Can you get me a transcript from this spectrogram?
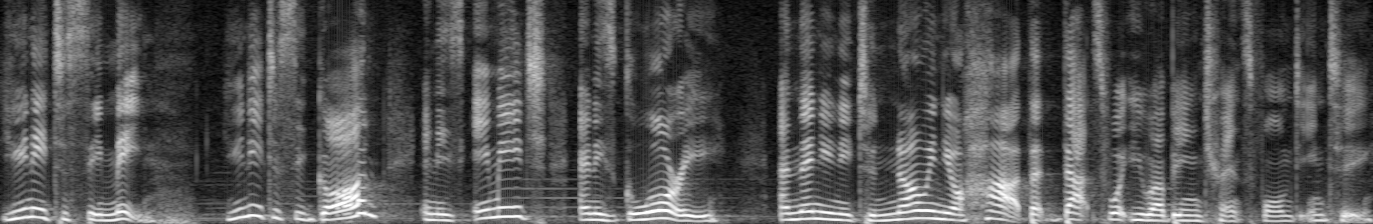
you need to see me. You need to see God in His image and His glory. And then you need to know in your heart that that's what you are being transformed into.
